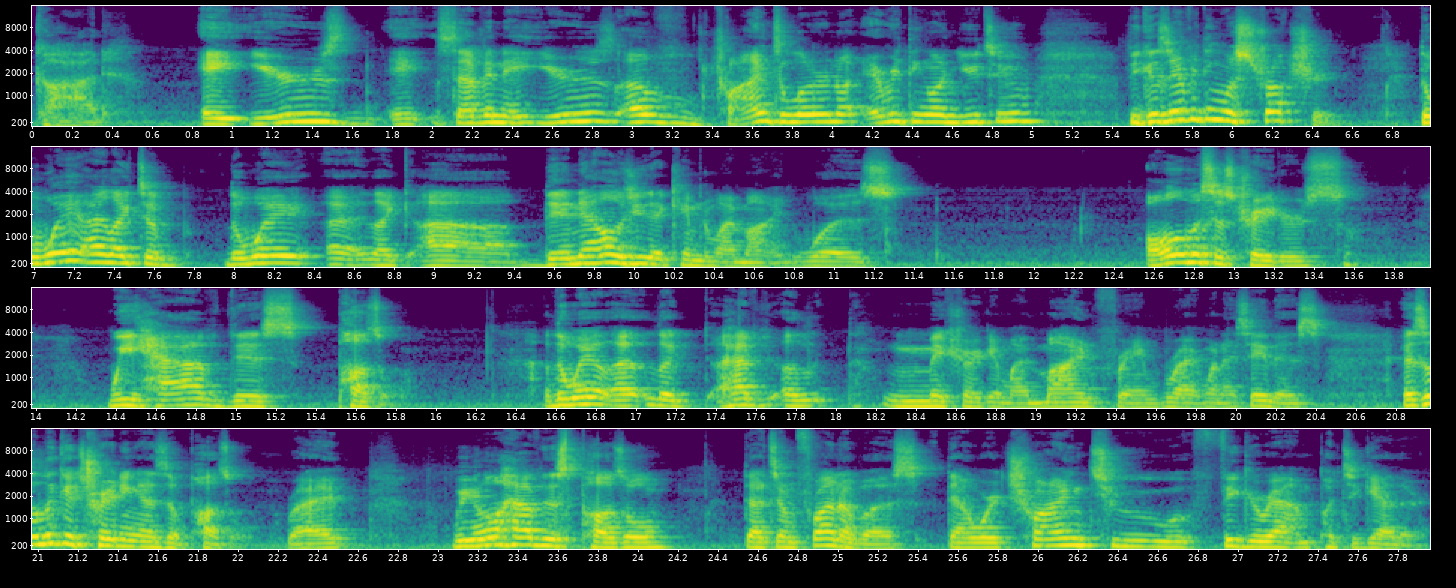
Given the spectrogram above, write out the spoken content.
God eight years, eight, seven, eight years of trying to learn everything on YouTube because everything was structured. The way I like to, the way, uh, like, uh, the analogy that came to my mind was all of us as traders, we have this puzzle. The way, I, like, I have, uh, make sure I get my mind frame right when I say this, is I look at trading as a puzzle, right? We all have this puzzle that's in front of us that we're trying to figure out and put together,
